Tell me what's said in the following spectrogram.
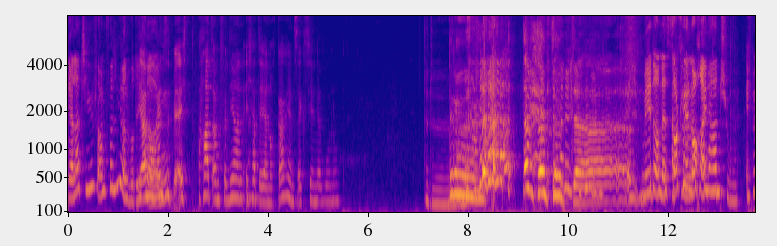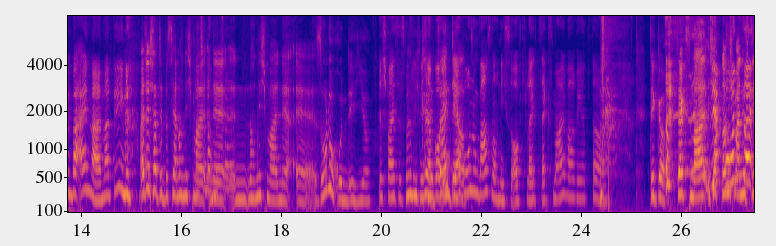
relativ am Verlieren, würde ich ja, im sagen. Moment sind wir echt hart am Verlieren. Ich hatte ja noch gar keinen Sex hier in der Wohnung. Dum, dum, dum, dum. Weder eine Socke noch ein Handschuh. Ich bin bei einmal, Martine. Also ich hatte bisher noch nicht mal noch eine, noch nicht mal eine äh, Solo-Runde hier. Ich weiß es wirklich nicht, aber in Zeit der gehabt. Wohnung war es noch nicht so oft. Vielleicht sechsmal war er jetzt da. Dicker, sechsmal. Ich habe noch nicht mal eine seit Se-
